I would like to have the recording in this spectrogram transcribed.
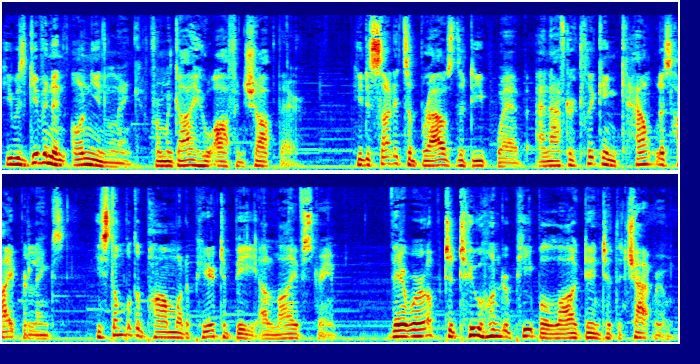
He was given an onion link from a guy who often shopped there. He decided to browse the deep web, and after clicking countless hyperlinks, he stumbled upon what appeared to be a live stream. There were up to 200 people logged into the chat room,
